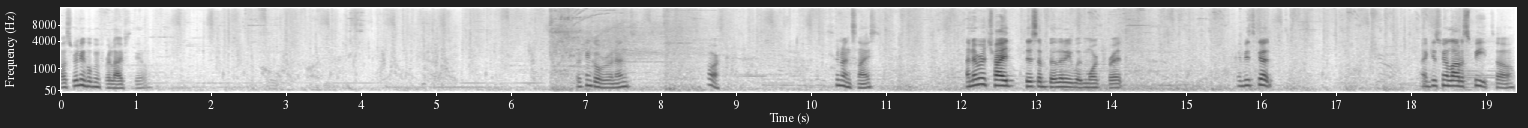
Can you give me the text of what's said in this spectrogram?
I was really hoping for life steal. We can go Runant. Sure. Runant's nice. I never tried this ability with more crit. Maybe it's good. It gives me a lot of speed, so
